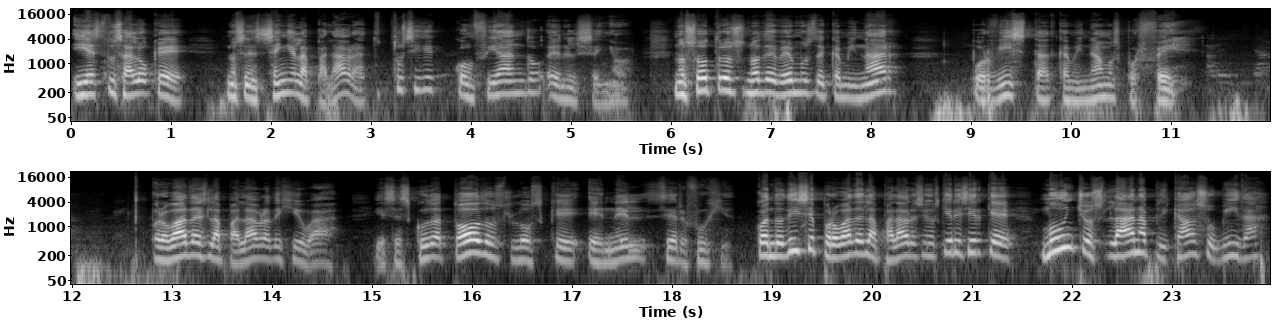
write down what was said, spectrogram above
Y esto es algo que nos enseña la palabra. Tú, tú sigue confiando en el Señor. Nosotros no debemos de caminar por vista, caminamos por fe. Probada es la palabra de Jehová y es escudo a todos los que en él se refugian. Cuando dice probada es la palabra del Señor, quiere decir que muchos la han aplicado a su vida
